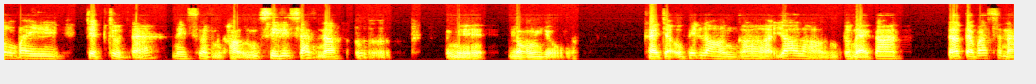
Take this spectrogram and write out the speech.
ลงไปเจ็ดจุดนะ ในส่วนของซีรีส์นะอืมตรงนี้ลองอยู่ ใครจะโอเพนลองก็ย่อลองตรงไหนก็ แล้วแต่วาสนา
